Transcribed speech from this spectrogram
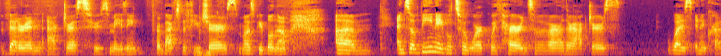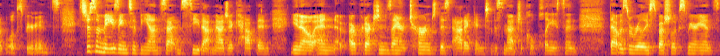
a veteran actress who's amazing from Back to the Future, as most people know. Um, and so, being able to work with her and some of our other actors was an incredible experience. It's just amazing to be on set and see that magic happen, you know, and our production designer turned this attic into this magical place. And that was a really special experience.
